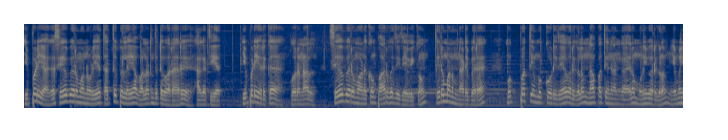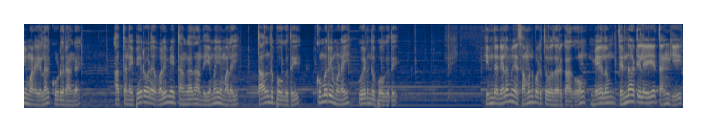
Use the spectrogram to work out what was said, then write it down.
இப்படியாக சிவபெருமானுடைய தத்து பிள்ளையா வளர்ந்துட்டு வராரு அகத்தியர். இப்படி இருக்க ஒரு நாள் சிவபெருமானுக்கும் பார்வதி தேவிக்கும் திருமணம் நடைபெற முப்பத்தி முக்கோடி தேவர்களும் நாற்பத்தி நான்காயிரம் முனிவர்களும் இமயமலையில் கூடுறாங்க. அத்தனை பேரோட வலிமை தாங்காத அந்த இமயமலை தாழ்ந்து போகுது குமரிமுனை உயர்ந்து போகுது. இந்த நிலைமையை சமன்படுத்துவதற்காகவும் மேலும் தென்னாட்டிலேயே தங்கி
